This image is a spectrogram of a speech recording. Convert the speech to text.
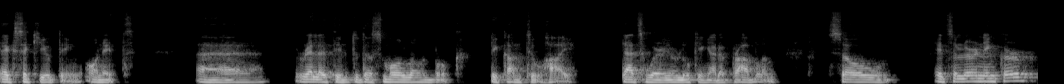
executing on it uh, relative to the small loan book become too high. That's where you're looking at a problem. So it's a learning curve,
